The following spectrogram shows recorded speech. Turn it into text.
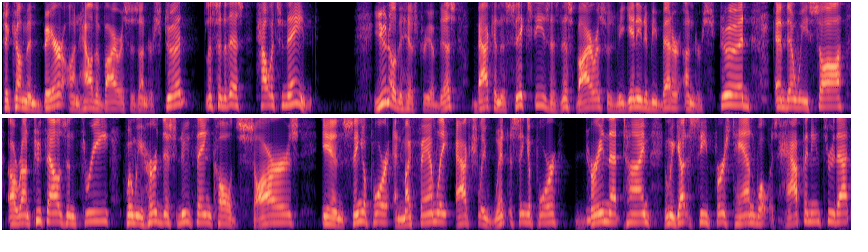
to come and bear on how the virus is understood. Listen to this how it's named. You know the history of this. Back in the 60s, as this virus was beginning to be better understood, and then we saw around 2003 when we heard this new thing called SARS in Singapore, and my family actually went to Singapore during that time, and we got to see firsthand what was happening through that.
